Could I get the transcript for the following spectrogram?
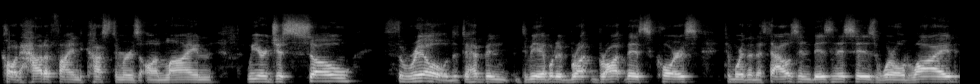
called How to Find Customers Online. We are just so thrilled to have been to be able to brought, brought this course to more than a thousand businesses worldwide.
